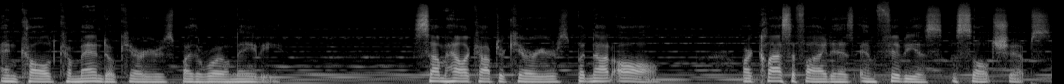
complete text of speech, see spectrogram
and called commando carriers by the Royal Navy. Some helicopter carriers, but not all, are classified as amphibious assault ships,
